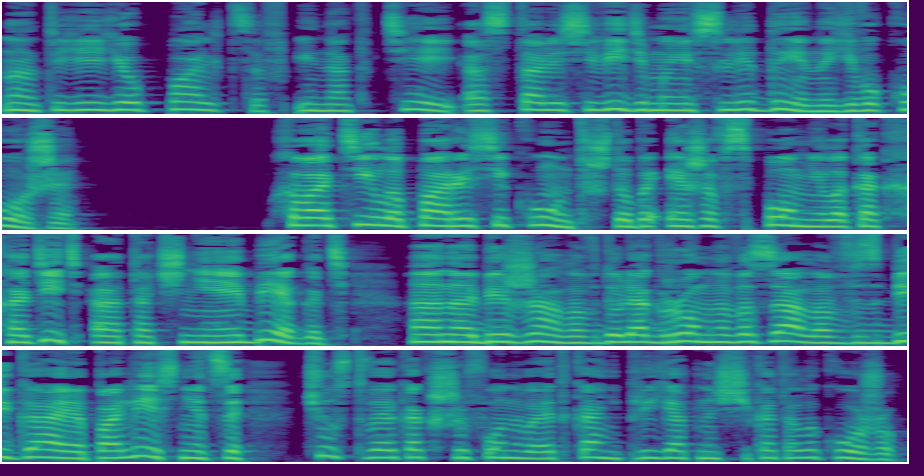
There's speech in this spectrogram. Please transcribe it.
От ее пальцев и ногтей остались видимые следы на его коже. Хватило пары секунд, чтобы Эжа вспомнила, как ходить, а точнее бегать. Она бежала вдоль огромного зала, взбегая по лестнице, чувствуя, как шифоновая ткань приятно щекотала кожу.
